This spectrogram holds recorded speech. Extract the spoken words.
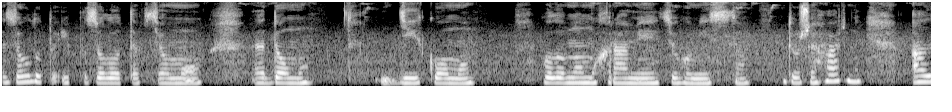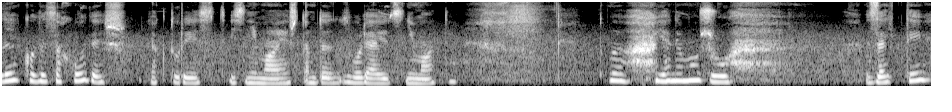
золото і позолота в цьому е, дому дійкому, головному храмі цього міста. Дуже гарний. Але коли заходиш як турист і знімаєш, там дозволяють знімати, то я не можу зайти.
